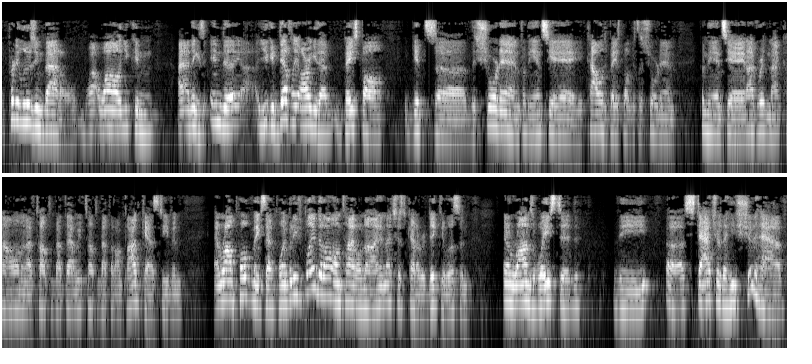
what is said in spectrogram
A pretty losing battle. While, you can, I think it's into, you could definitely argue that baseball gets uh, the short end from the NCAA. College baseball gets the short end from the NCAA, and I've written that column and I've talked about that. We've talked about that on podcasts even. And Ron Polk makes that point, but he's blamed it all on Title IX, and that's just kind of ridiculous. And you know, Ron's wasted the uh, stature that he should have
